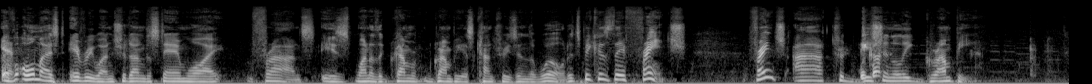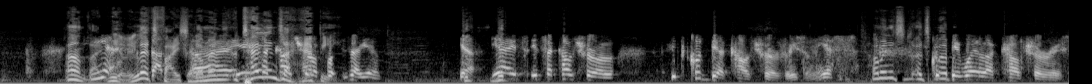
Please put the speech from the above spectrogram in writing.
Yes. of almost everyone should understand why France is one of the grum- grumpiest countries in the world. It's because they're French. French are traditionally grumpy, aren't they? Yes, really, let's that- face it. I mean, uh, Italians are happy. po- yeah, yeah, yeah, The- yeah. the- It's it's a cultural. It could be a cultural reason. Yes, I mean, it's it's could be well a cultural reason.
